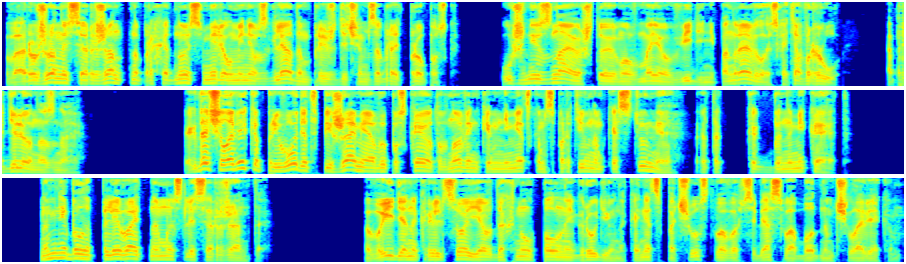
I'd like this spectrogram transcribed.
Вооруженный сержант на проходной смерил меня взглядом, прежде чем забрать пропуск. Уж не знаю, что ему в моем виде не понравилось, хотя вру, определенно знаю. Когда человека приводят в пижаме, а выпускают в новеньком немецком спортивном костюме, это как бы намекает но мне было плевать на мысли сержанта. Выйдя на крыльцо, я вдохнул полной грудью, наконец почувствовав себя свободным человеком.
